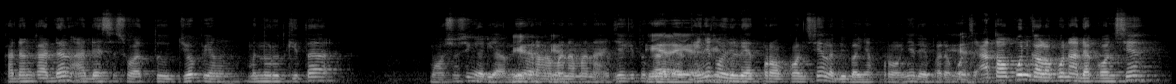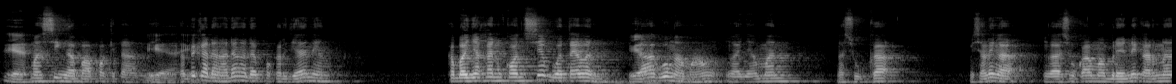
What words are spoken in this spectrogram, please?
Kadang-kadang ada sesuatu job yang menurut kita maksud sih nggak diambil Iya, orang iya. aman-aman aja gitu Iya, ada. iya, Kayaknya kalau dilihat pro consnya lebih banyak pro-nya daripada consnya. Ataupun kalaupun ada consnya Iya. masih nggak apa-apa kita ambil. Iya, Tapi kadang-kadang ada pekerjaan yang kebanyakan consnya buat talent. Iya. Ya, gue nggak mau, nggak nyaman, nggak suka. Misalnya nggak nggak suka sama brandnya karena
